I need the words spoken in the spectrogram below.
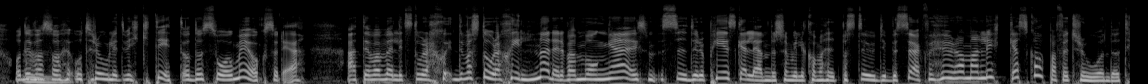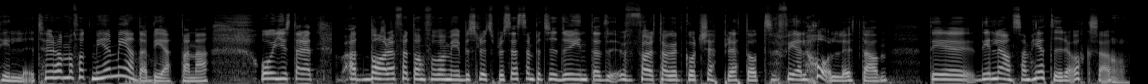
Och det mm. var så mm. otroligt viktigt. Och då såg man ju också det. Att det var väldigt stora, det var stora skillnader. Det var många liksom, sydeuropeiska länder som ville komma hit på studiebesök studiebesök. För hur har man lyckats skapa förtroende och tillit? Hur har man fått med medarbetarna? Och just det att, att bara för att de får vara med i beslutsprocessen betyder inte att företaget går käpprätt åt fel håll. Utan det, det är lönsamhet i det också.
